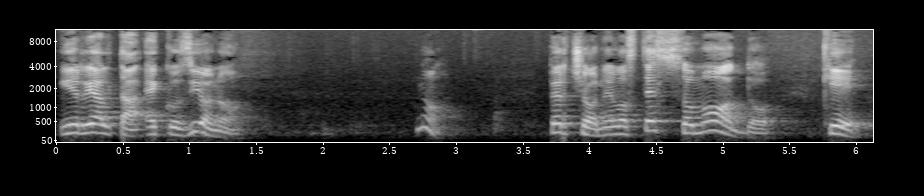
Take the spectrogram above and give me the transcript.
in realtà è così o no? No. Perciò nello stesso modo che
